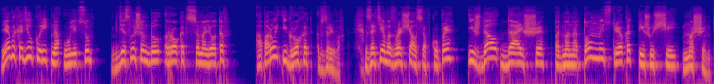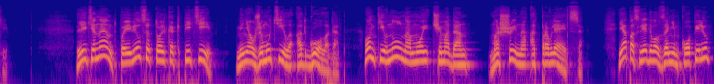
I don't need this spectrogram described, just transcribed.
Я выходил курить на улицу, где слышен был рокот самолетов, а порой и грохот взрывов. Затем возвращался в купе и ждал дальше под монотонный стрекот пишущей машинки. Лейтенант появился только к пяти. Меня уже мутило от голода. Он кивнул на мой чемодан. Машина отправляется. Я последовал за ним к опелю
